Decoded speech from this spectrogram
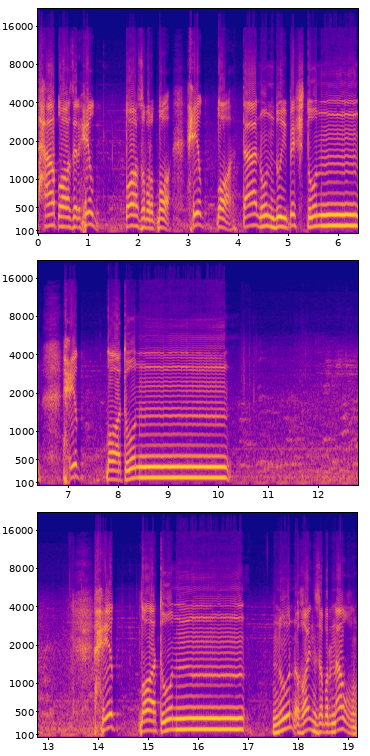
হা তজের হেউ ত জবর ত। হেউ ত, তা, নুন, দুই, পেশ, তুন। হেউ তুন। হিত্তাতুন নুন গইন জবর, নাও।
